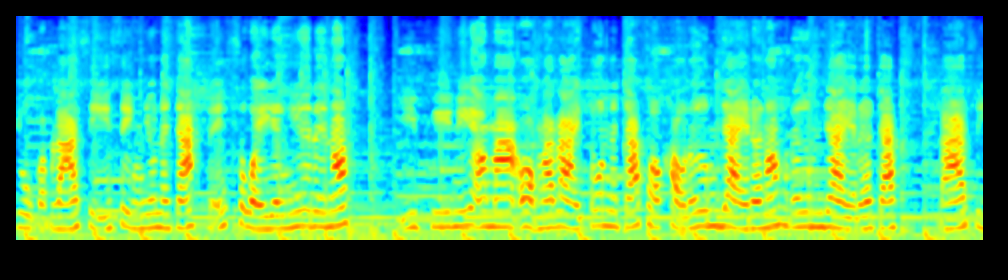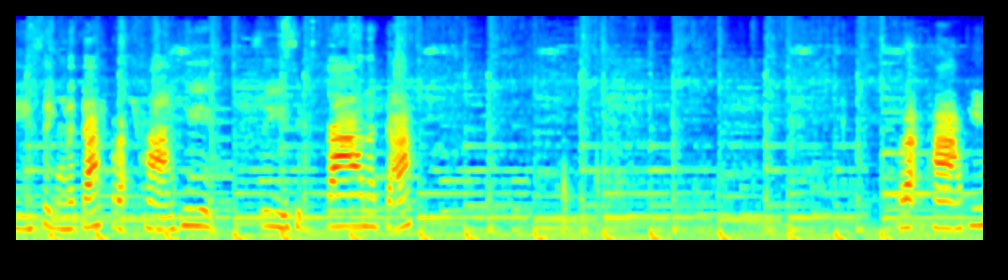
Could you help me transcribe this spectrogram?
อยู่กับราศีสิงห์อยู่นะจ๊ะสวยอย่างนี้เลยเนาะ EP นี้เอามาออกมาหลายต้นนะจ๊ะเพราะเขาเริ่มใหญ่แล้วเนาะเริ่มใหญ่แล้วจ้ะราศีสิงห์นะจ๊ะกระถางที่ 49 นะจ๊ะกระถางที่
